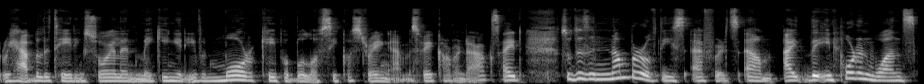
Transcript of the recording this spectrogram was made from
rehabilitating soil and making it even more capable of sequestering atmospheric carbon dioxide. So there's a number of these efforts. Um, I, the important ones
